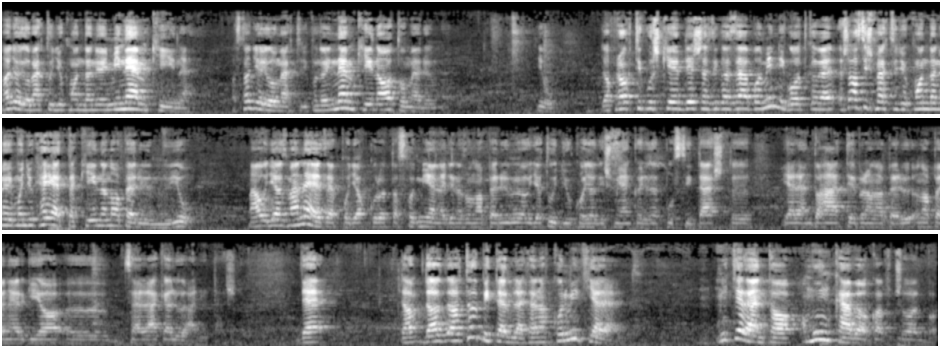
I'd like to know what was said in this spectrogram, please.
nagyon jól meg tudjuk mondani, hogy mi nem kéne. Azt nagyon jól meg tudjuk mondani, hogy nem kéne atomerőm. Jó. De a praktikus kérdés az igazából mindig ott követ, és azt is meg tudjuk mondani, hogy mondjuk helyette kéne naperőmű. Jó. Már ugye az már nehezebb, hogy akkor ott az, hogy milyen legyen az a naperőmű, ugye tudjuk, hogy az is milyen környezetpusztítást jelent a háttérben a, naperő, a napenergia cellák előállítása. De, de, de, de a többi területen akkor mit jelent? Mit jelent a, a munkával kapcsolatban?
